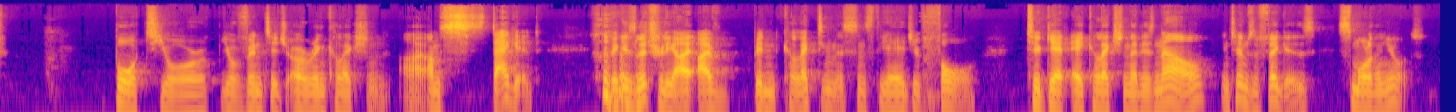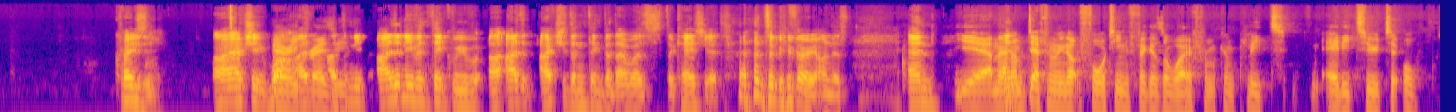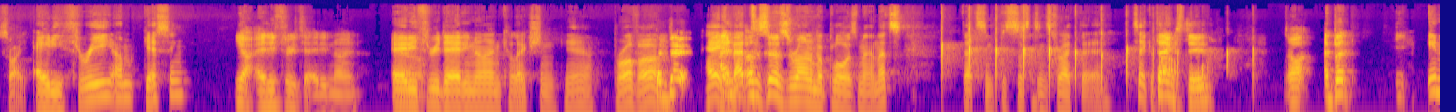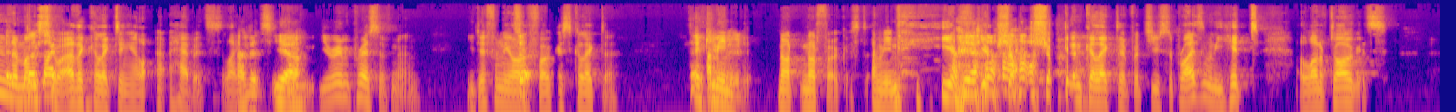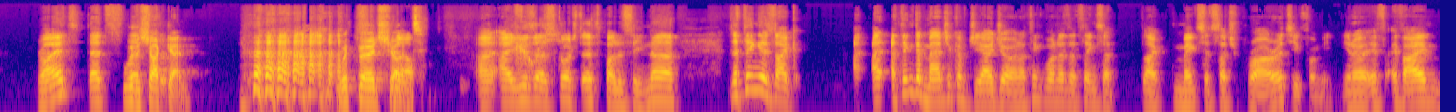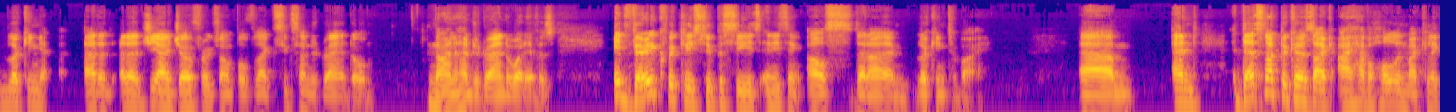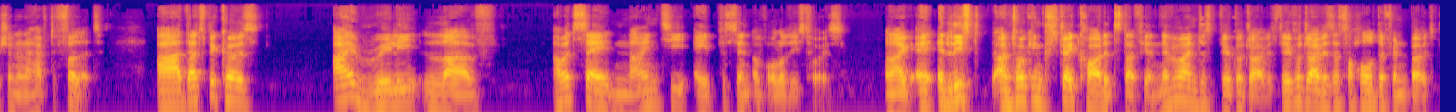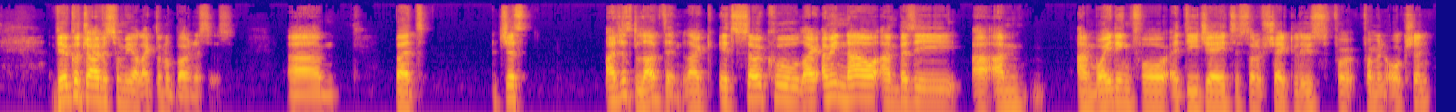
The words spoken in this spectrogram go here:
bought your your vintage O-ring collection, I, am staggered because literally I, I've been collecting this since the age of four to get a collection that is now, in terms of figures, smaller than yours. Crazy. I actually, well, very I, crazy. I didn't, even, I didn't, even think we. I, I, actually didn't think that that was the case yet, to be very honest. And yeah, man, and, I'm definitely not 14 figures away from complete 82 to oh, sorry, 83. I'm guessing. Yeah, 83 to 89. 83 to 89 collection. Yeah, bravo. hey, and, that uh, deserves a round of applause, man. That's that's some persistence right there. Take a thanks, dude. Uh, but in and amongst like, your other collecting habits. Like habits, yeah, you, are impressive, man. You definitely are so, a focused collector. Thank you. I mean, dude. not not focused. I mean, you're, you're a shot, shotgun collector, but you surprisingly hit a lot of targets. Right? That's with that's a shotgun. with birdshot. No, I, I use a scorched earth policy. No, the thing is, like, I, I think the magic of GI Joe, and I think one of the things that like makes it such a priority for me. You know, if if I'm looking at a, at a GI Joe, for example, of like six hundred rand or nine hundred rand or whatever's, it very quickly supersedes anything else that I'm looking to buy. Um, and that's not because like I have a hole in my collection and I have to fill it. Uh, that's because I really love, I would say, ninety eight percent of all of these toys. Like at least I'm talking straight carded stuff here. Never mind just vehicle drivers. Vehicle drivers that's a whole different boat. Vehicle drivers for me are like little bonuses. Um, but just I just love them. Like it's so cool. Like I mean now I'm busy. Uh, I'm I'm waiting for a DJ to sort of shake loose for from an auction,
